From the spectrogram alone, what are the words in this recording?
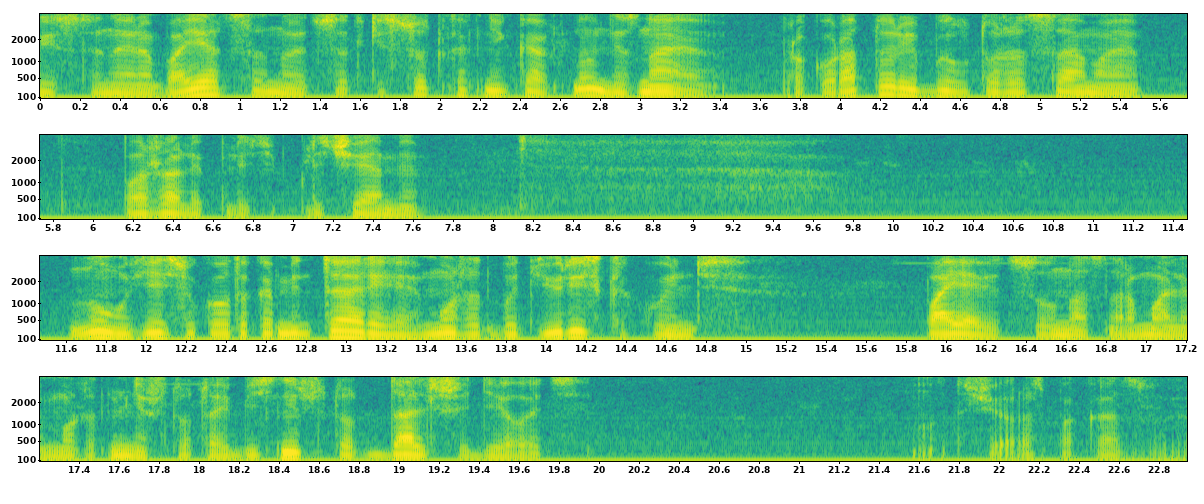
Юристы, наверное, боятся, но это все-таки суд как-никак. Ну, не знаю, в прокуратуре было то же самое. Пожали плеч плечами. Ну, есть у кого-то комментарии, может быть, юрист какой-нибудь появится у нас нормальный, может мне что-то объяснить, что дальше делать. Вот, еще раз показываю.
